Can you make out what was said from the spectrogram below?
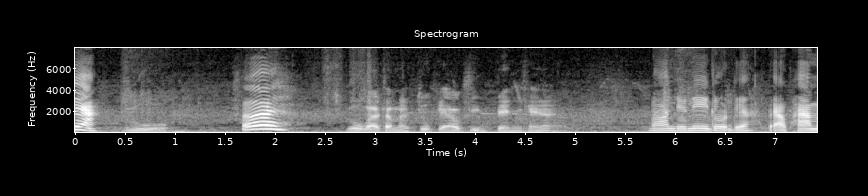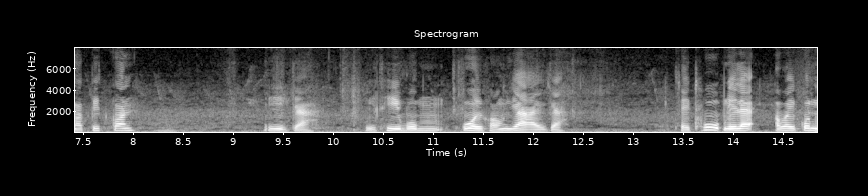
เนี่ย รู้ เอ้ย รู้ว่าถ้ามันจุกแล้วกินเป็นแค่นั้นนอนเดี๋ยวนี้โดดเดี๋ยวไปเอาผ้ามาปิดก่อนอืมนี่จ้ะวิธีบ่มกล้วยของยายจ้ะ ใส่ทูบนี่แหละ เอาไว้ก้น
